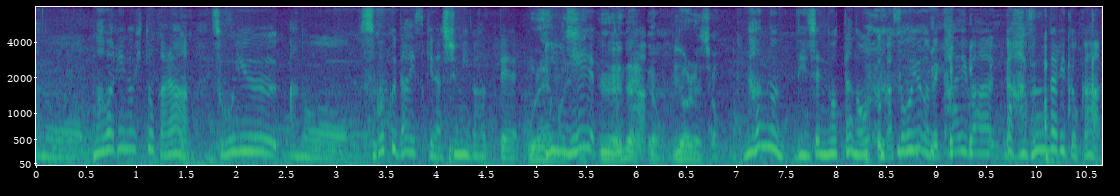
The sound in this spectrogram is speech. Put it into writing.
あの周りの人からそういうあのすごく大好きな趣味があってい。いいねとか言われるでしょ。何の電車に乗ったの？とかそういうので会話が弾んだりとか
